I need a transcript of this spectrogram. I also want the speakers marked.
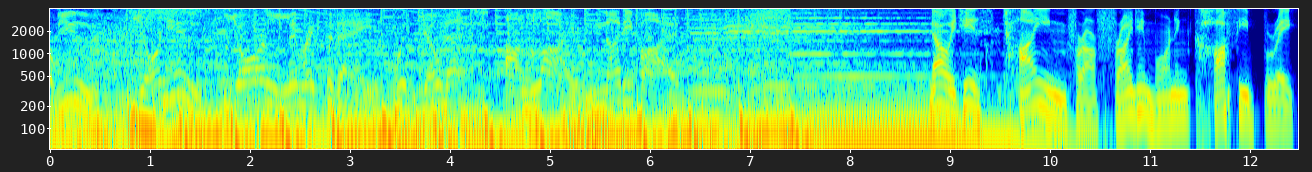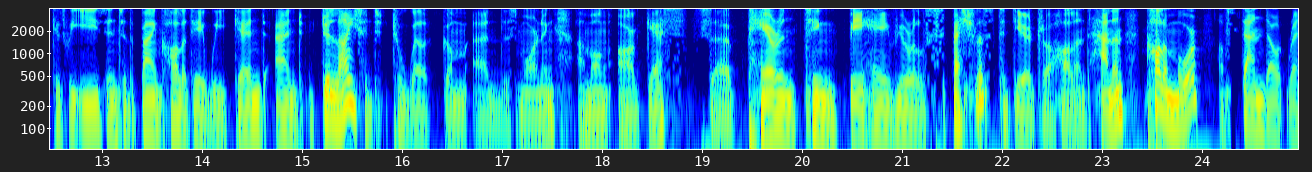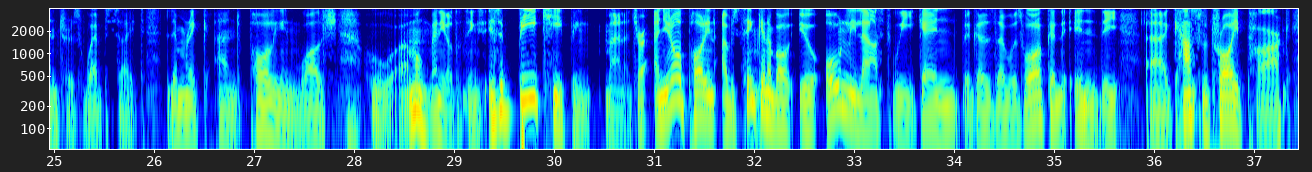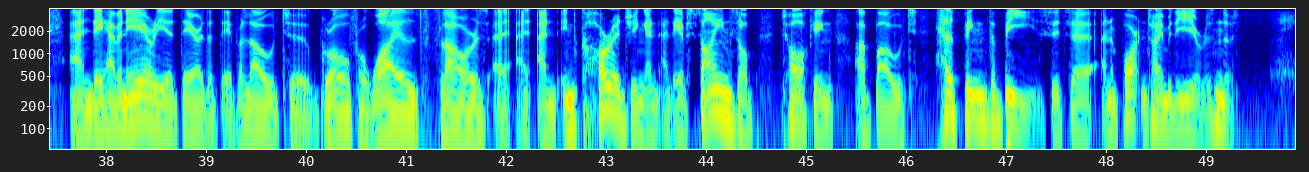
Speaker 1: Your views, your news, your Limerick today with Joe Nash on Live 95.
Speaker 2: Now it is time for our Friday morning coffee break as we ease into the bank holiday weekend and delighted to welcome uh, this morning among our guests uh, parenting behavioural specialist Deirdre Holland Hannon, Colm Moore of Standout Renters website, Limerick and Pauline Walsh, who among many other things is a beekeeping manager. And you know Pauline, I was thinking about you only last weekend because I was walking in the uh, Castletroy Park and they have an area there that they've allowed to grow for wildflowers and, and, and encouraging, and, and, they have signs up talking about helping the bees. It's a, an important time of the year, isn't it?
